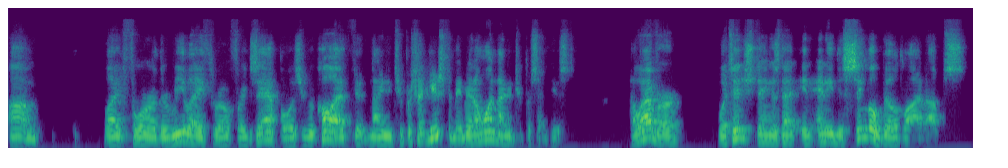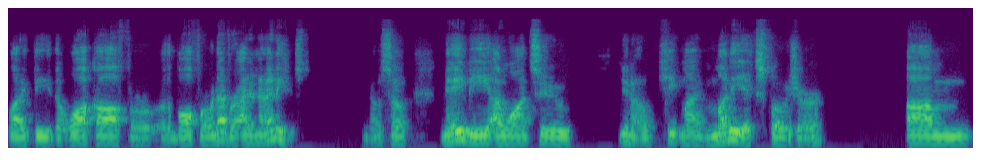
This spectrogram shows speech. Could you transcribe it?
Um, like for the relay throw, for example, as you recall, I have 92% Houston. Maybe I don't want 92% Houston. However, what's interesting is that in any of the single build lineups, like the the walk off or, or the ball four whatever, I didn't have any Houston. You know, so maybe I want to you know, keep my money exposure um,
